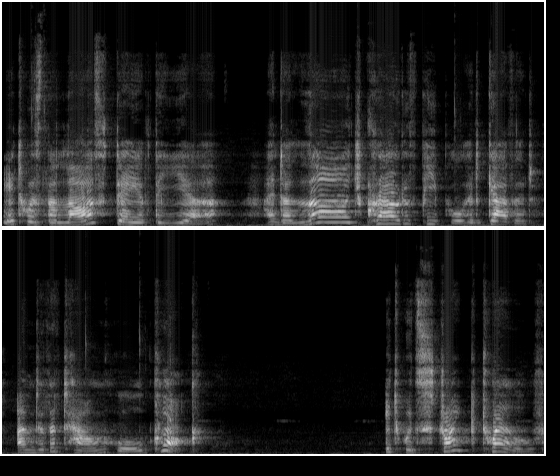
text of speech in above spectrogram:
It was the last day of the year, and a large crowd of people had gathered under the town hall clock. It would strike twelve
